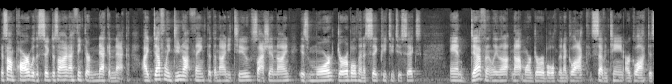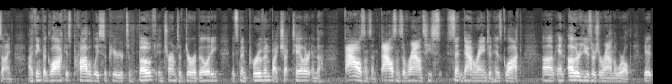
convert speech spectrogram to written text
it's on par with the SIG design. I think they're neck and neck. I definitely do not think that the 92 slash M9 is more durable than a SIG P226 and definitely not, not more durable than a Glock 17 or Glock design. I think the Glock is probably superior to both in terms of durability. It's been proven by Chuck Taylor in the thousands and thousands of rounds he's sent down range in his Glock um, and other users around the world. It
